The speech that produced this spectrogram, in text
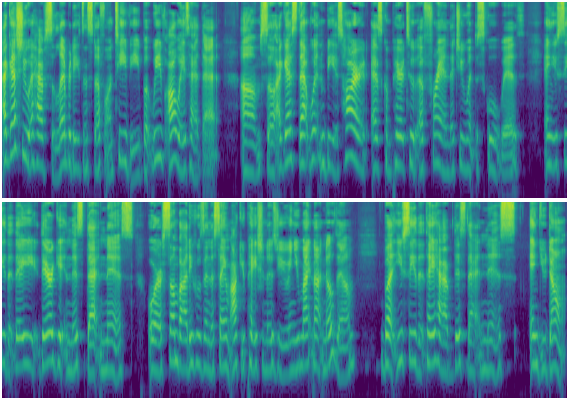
I guess you would have celebrities and stuff on TV, but we've always had that. Um, so I guess that wouldn't be as hard as compared to a friend that you went to school with and you see that they they're getting this that and this or somebody who's in the same occupation as you and you might not know them but you see that they have this that and this and you don't.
